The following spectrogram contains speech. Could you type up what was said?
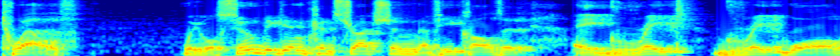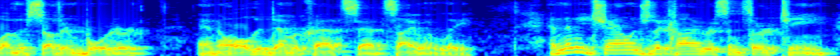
12. We will soon begin construction of, he calls it, a great, great wall on the southern border. And all the Democrats sat silently. And then he challenged the Congress in 13.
